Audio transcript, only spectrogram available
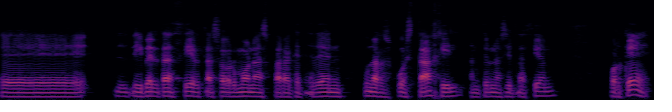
eh, liberta ciertas hormonas para que te den una respuesta ágil ante una situación. ¿Por qué?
